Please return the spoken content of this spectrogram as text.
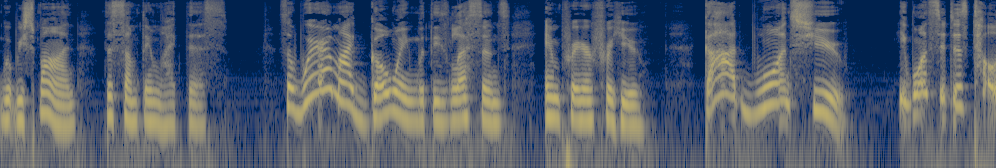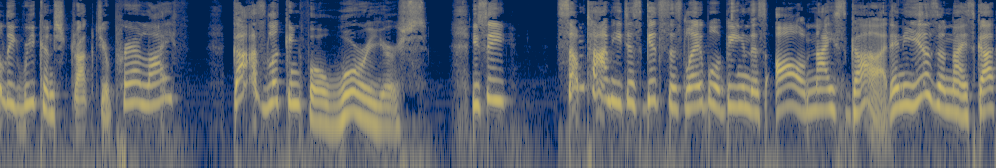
would respond to something like this? So, where am I going with these lessons in prayer for you? God wants you, He wants to just totally reconstruct your prayer life. God's looking for warriors. You see, sometimes he just gets this label of being this all nice God, and he is a nice God,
